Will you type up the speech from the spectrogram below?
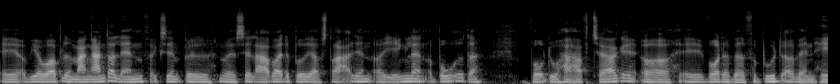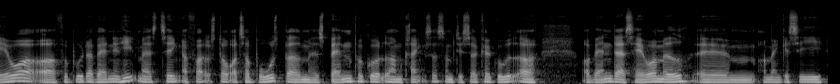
Øh, og vi har jo oplevet mange andre lande, for eksempel, nu har jeg selv arbejdet både i Australien og i England og boet der, hvor du har haft tørke, og øh, hvor der har været forbudt at vande haver, og forbudt at vande en hel masse ting, og folk står og tager brugsbad med spanden på gulvet omkring sig, som de så kan gå ud og, og vande deres haver med. Øh, og man kan sige,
